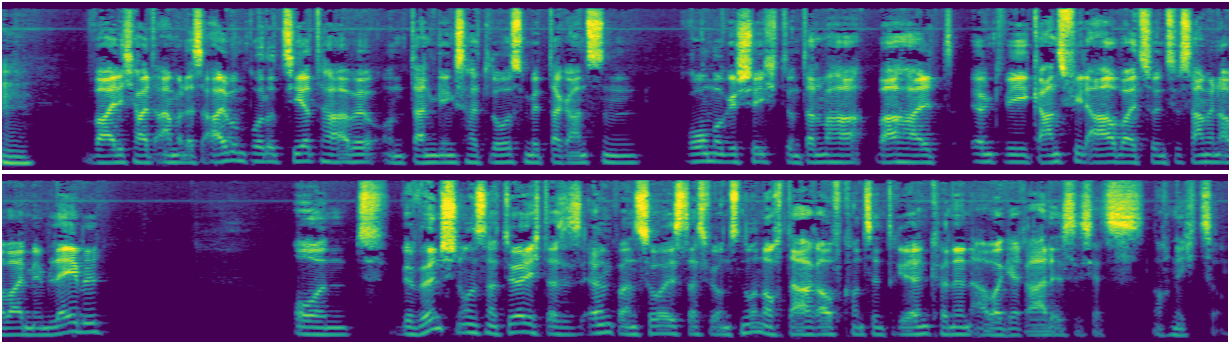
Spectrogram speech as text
mhm. weil ich halt einmal das Album produziert habe und dann ging es halt los mit der ganzen Promo-Geschichte und dann war, war halt irgendwie ganz viel Arbeit so in Zusammenarbeit mit dem Label. Und wir wünschen uns natürlich, dass es irgendwann so ist, dass wir uns nur noch darauf konzentrieren können, aber gerade ist es jetzt noch nicht so.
